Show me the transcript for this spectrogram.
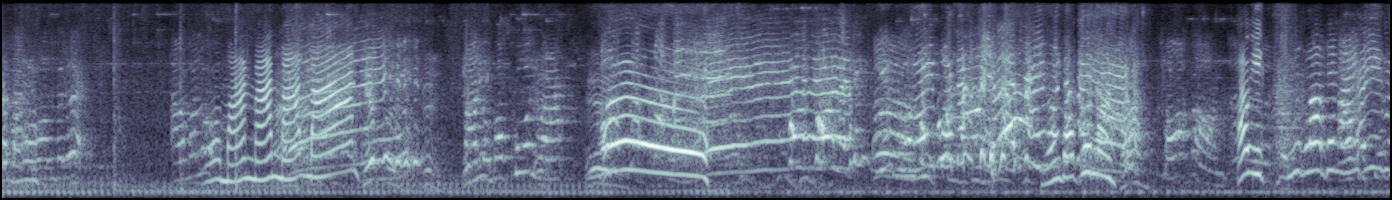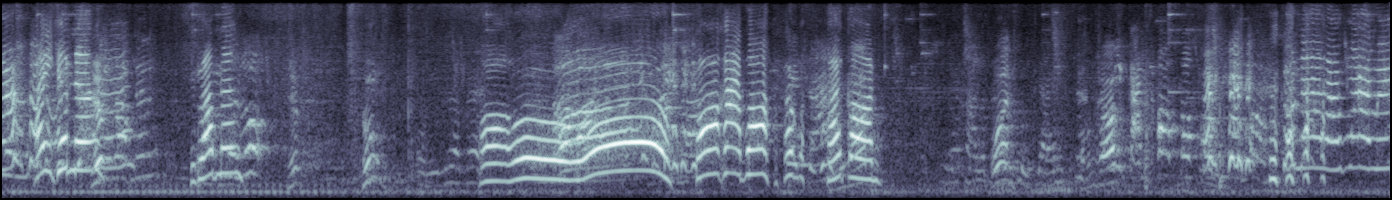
อมาลงไปด้วยเอามาลูโอ้กหมานหมานหมานหมานเย็บมาลูกบอกพูดว่าโอ้พ่อพ่ออะไรที่กินไม่พูดได้เลย หลวงพ่อคุณหน่อยพ่อก่อนเอาอีกอีกรอบใช่ไหมเอาอีกชุดหนึ่งอีกรอบหนึ่งทุ่งพอโอ้โหพอค่ะพอถอยก่อนวันครับการครอบครัวน่ารักมากเลย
